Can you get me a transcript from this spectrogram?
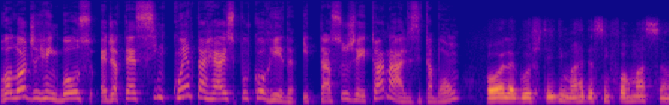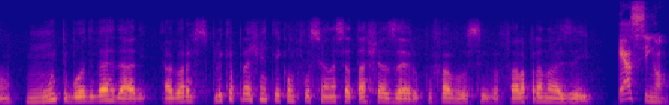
O valor de reembolso é de até 50 reais por corrida e está sujeito à análise, tá bom? Olha, gostei demais dessa informação. Muito boa de verdade. Agora explica pra gente aí como funciona essa taxa zero. Por favor, Silva, fala pra nós aí. É assim, ó.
